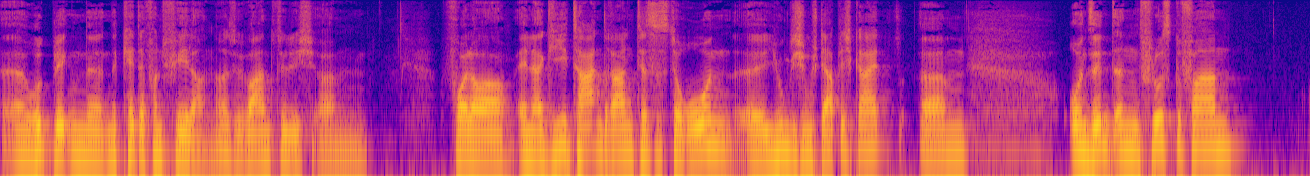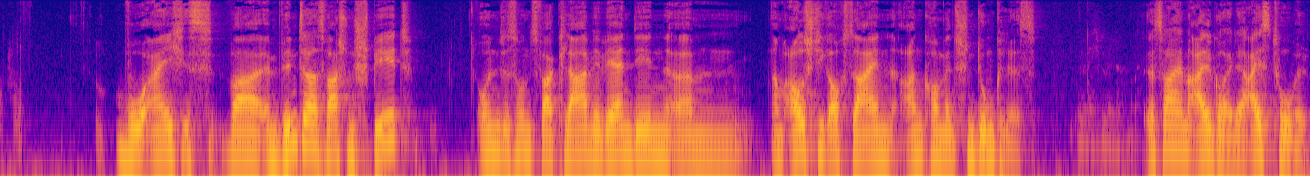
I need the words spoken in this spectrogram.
äh, rückblickend eine, eine Kette von Fehlern. Ne? Also wir waren natürlich ähm, voller Energie, Tatendrang, Testosteron, äh, jugendliche Unsterblichkeit ähm, und sind in einen Fluss gefahren, wo eigentlich es war im Winter, es war schon spät und es uns war klar, wir werden den ähm, am Ausstieg auch sein, ankommen, wenn es schon dunkel ist. Das war im Allgäu, der Eistobel.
